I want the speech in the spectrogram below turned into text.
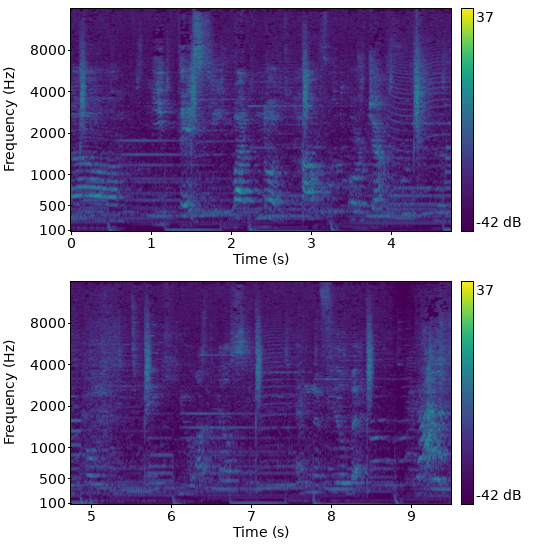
Um, eat tasty but not harmful or junk food uh, because it makes you unhealthy and feel bad. Dialogue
